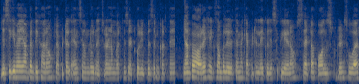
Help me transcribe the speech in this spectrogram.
जैसे कि मैं यहाँ पर दिखा रहा हूँ कैपिटल एन से हम लोग नेचुरल नंबर के सेट को रिप्रेजेंट करते हैं। यहाँ पर और एक एग्जांपल ले लेते हैं, मैं कैपिटल ए को जैसे रहा हूँ set of all students who are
